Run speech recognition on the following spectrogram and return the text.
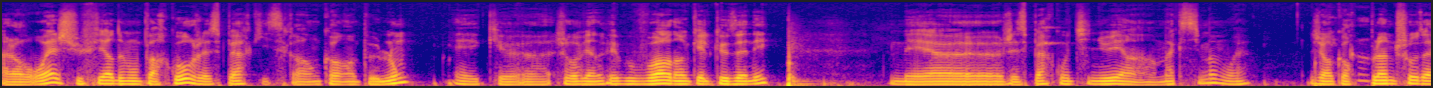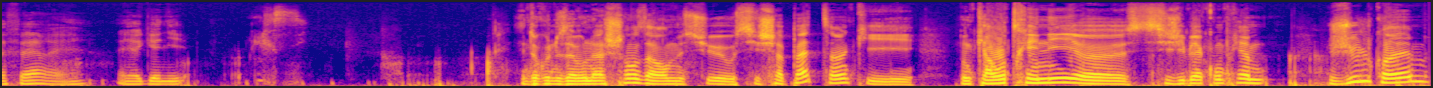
Alors ouais, je suis fier de mon parcours. J'espère qu'il sera encore un peu long et que je reviendrai vous voir dans quelques années. Mais euh, j'espère continuer un maximum. Ouais. J'ai encore plein de choses à faire et, et à gagner. Merci. Et donc nous avons la chance d'avoir Monsieur aussi Chapat, hein, qui donc a entraîné, euh, si j'ai bien compris, un- Jules quand même.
